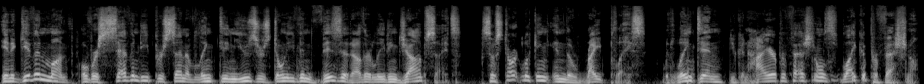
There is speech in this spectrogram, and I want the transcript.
In a given month, over 70% of LinkedIn users don't even visit other leading job sites. So start looking in the right place. With LinkedIn, you can hire professionals like a professional.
